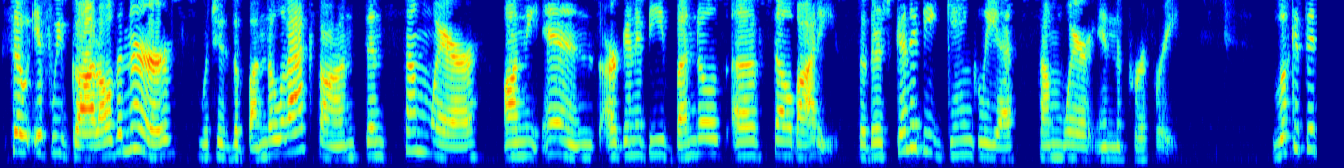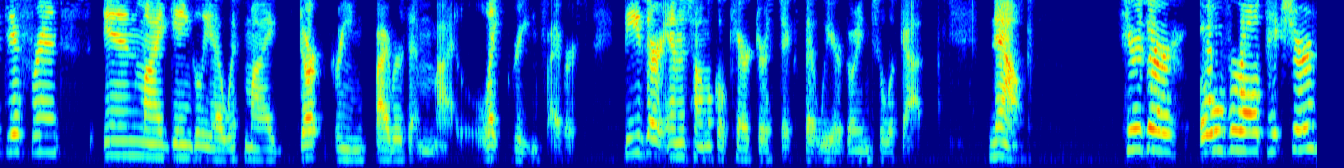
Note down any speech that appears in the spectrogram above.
So if we've got all the nerves, which is the bundle of axons, then somewhere on the ends are going to be bundles of cell bodies. So there's going to be ganglia somewhere in the periphery. Look at the difference in my ganglia with my dark green fibers and my light green fibers. These are anatomical characteristics that we are going to look at. Now, here's our overall picture.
